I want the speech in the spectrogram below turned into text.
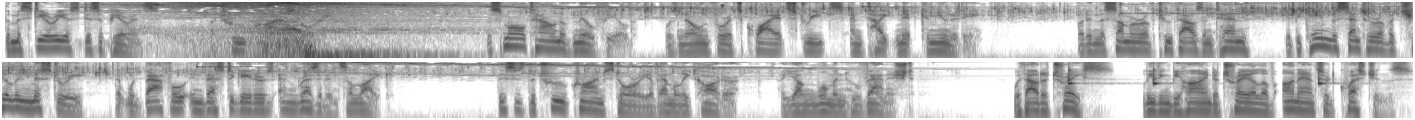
The Mysterious Disappearance, a true crime story. The small town of Millfield was known for its quiet streets and tight-knit community. But in the summer of 2010, it became the center of a chilling mystery that would baffle investigators and residents alike. This is the true crime story of Emily Carter, a young woman who vanished. Without a trace, leaving behind a trail of unanswered questions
